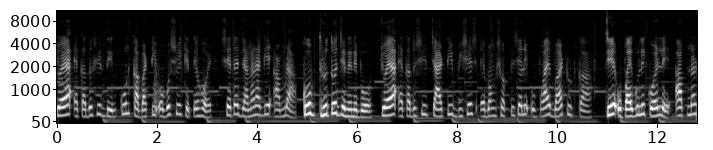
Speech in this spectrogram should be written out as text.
জয়া একাদশীর দিন কোন খাবারটি অবশ্যই খেতে হয় সেটা জানার আগে আমরা খুব দ্রুত জেনে নেব। জয়া একাদশীর চারটি বিশেষ এবং শক্তিশালী উপায় বা টুটকা। যে উপায়গুলি করলে আপনার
